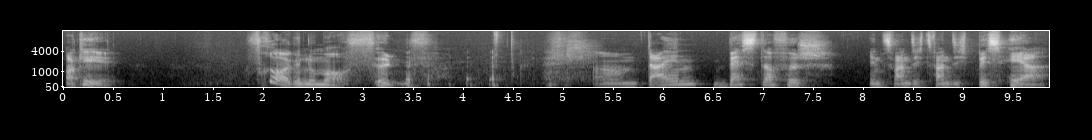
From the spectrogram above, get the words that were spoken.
Okay. Frage Nummer 5. ähm, dein bester Fisch in 2020 bisher?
